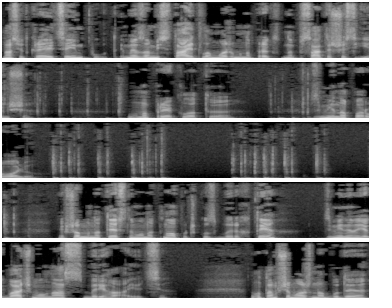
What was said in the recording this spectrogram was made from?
нас відкриється input. І ми замість тайтла можемо написати щось інше. Ну, Наприклад, е, зміна паролю. Якщо ми натиснемо на кнопочку Зберегти, зміни, як бачимо, у нас зберігаються. Ну, Там ще можна буде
